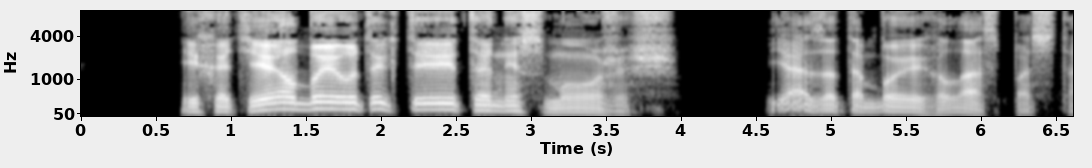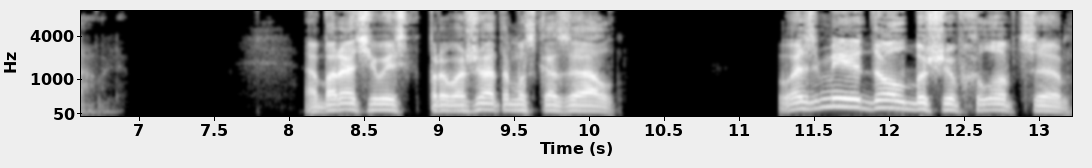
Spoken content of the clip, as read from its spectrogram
— И хотел бы утекты, то не сможешь. Я за тобой глаз поставлю. Оборачиваясь к провожатому, сказал, — Возьми, Долбышев, хлопца,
